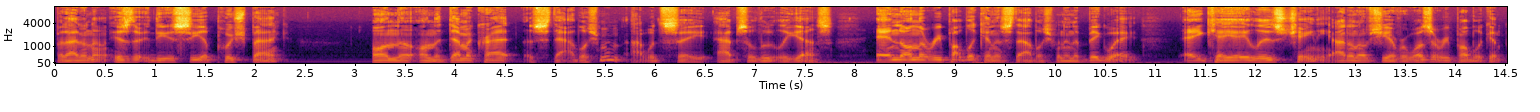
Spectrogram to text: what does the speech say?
But I don't know. Is there do you see a pushback on the on the Democrat establishment? I would say absolutely yes. And on the Republican establishment in a big way. AKA Liz Cheney. I don't know if she ever was a Republican.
